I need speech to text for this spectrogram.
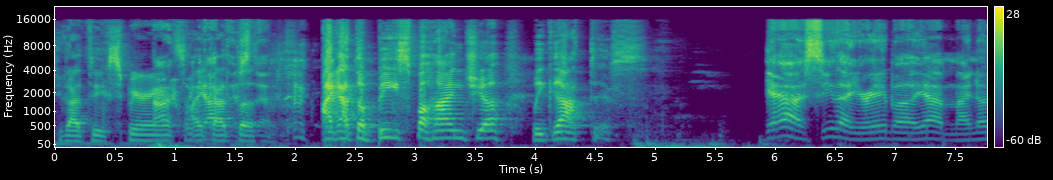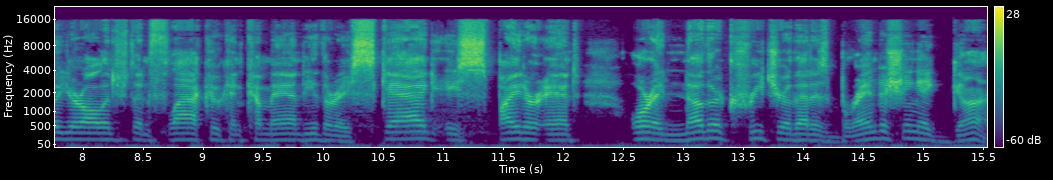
You got the experience. Right, I got, got the, I got the beast behind you. We got this. Yeah, I see that you're able. Yeah, I know you're all interested in Flack, who can command either a skag, a spider ant, or another creature that is brandishing a gun.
